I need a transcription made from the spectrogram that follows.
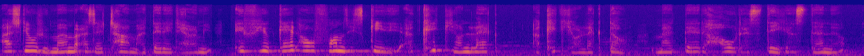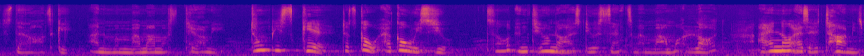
I still remember at that time my daddy tell me, if you get out from this kitty, I kick your leg, I kick your leg down. My dad hold a stick and stand, stand on the gate. And my mom tell me, don't be scared. Just go. I'll go with you. So until now, I still thank my mom a lot. I know at that time it's,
